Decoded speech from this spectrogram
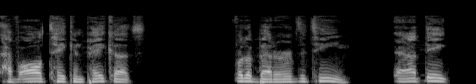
have all taken pay cuts for the better of the team. And I think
